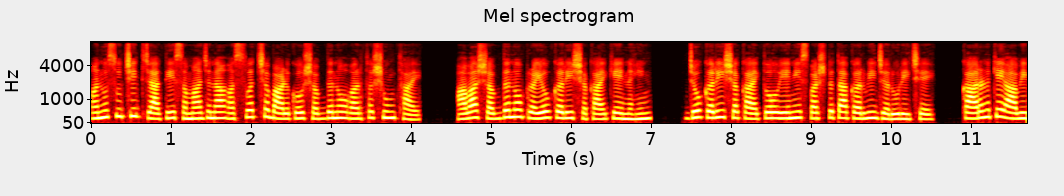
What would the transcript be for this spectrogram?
અનુસૂચિત જાતિ સમાજના અસ્વચ્છ બાળકો શબ્દનો અર્થ શું થાય? આવા શબ્દનો પ્રયોગ કરી શકાય કે નહીં? જો કરી શકાય તો એની સ્પષ્ટતા કરવી જરૂરી છે, કારણ કે આવી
